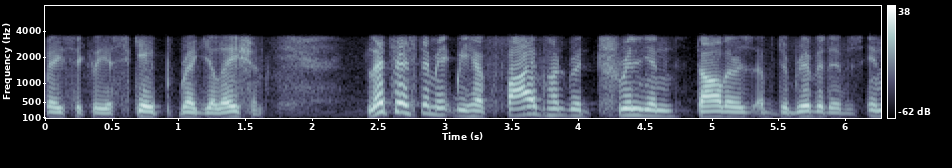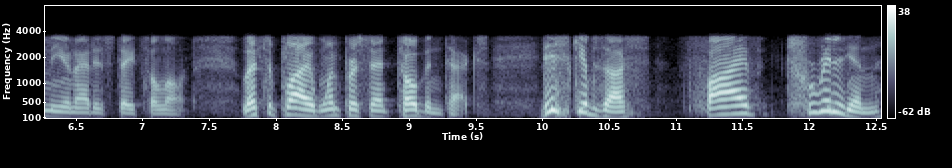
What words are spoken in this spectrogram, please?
basically escape regulation. Let's estimate we have $500 trillion of derivatives in the United States alone. Let's apply a 1% Tobin tax. This gives us $5 trillion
